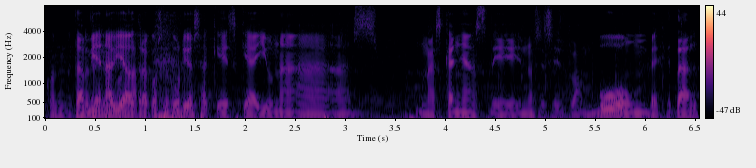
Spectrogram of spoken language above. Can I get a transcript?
con- también había otra cosa curiosa, que es que hay unas, unas cañas de, no sé si es bambú o un vegetal,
